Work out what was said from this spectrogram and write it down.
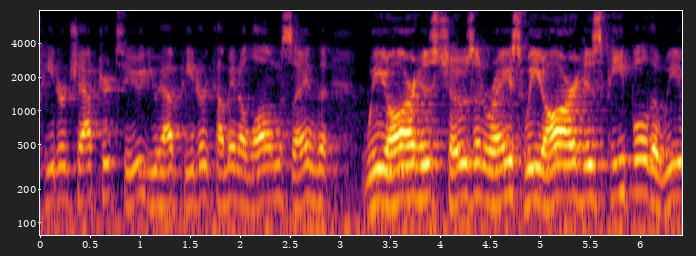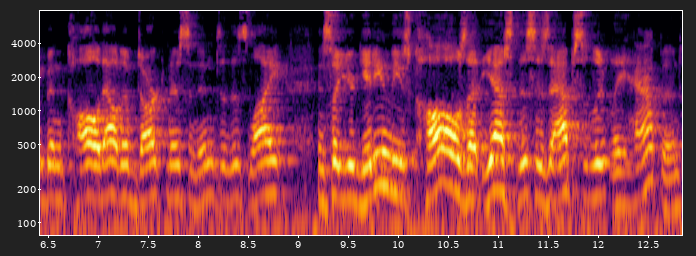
Peter chapter 2, you have Peter coming along saying that we are his chosen race, we are his people, that we've been called out of darkness and into this light. And so you're getting these calls that yes, this has absolutely happened.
